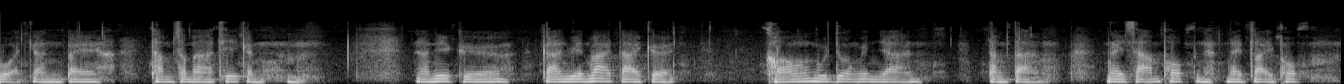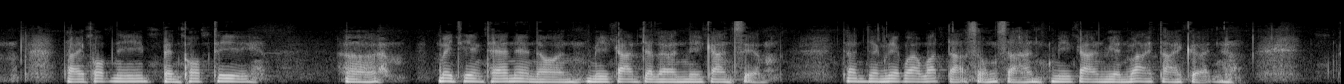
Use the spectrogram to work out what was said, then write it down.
บวชกันไปทำสมาธิกันนนี่คือการเวียนว่ายตายเกิด ของดวงวิญญาณต่างๆ ในสามภพในไตรภพตายภพนี้เป็นภพที่ไม่เที่ยงแท้แน่นอน มีการเจริญมีการเสื่อม ท่านยังเรียกว่าวัฏฏะสงสาร มีการเวียนว่ายตายเกิด ไป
